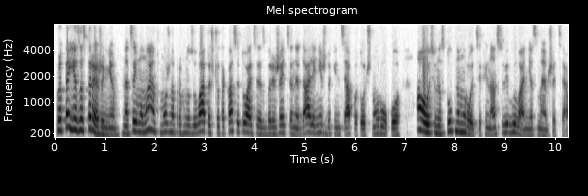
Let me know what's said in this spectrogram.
Проте є застереження на цей момент можна прогнозувати, що така ситуація збережеться не далі ніж до кінця поточного року. А ось у наступному році фінансові вливання зменшаться.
